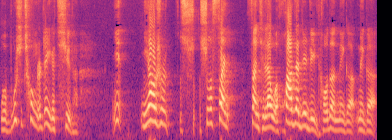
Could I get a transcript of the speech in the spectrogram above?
我不是冲着这个去的。你你要是说说算算起来，我花在这里头的那个那个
